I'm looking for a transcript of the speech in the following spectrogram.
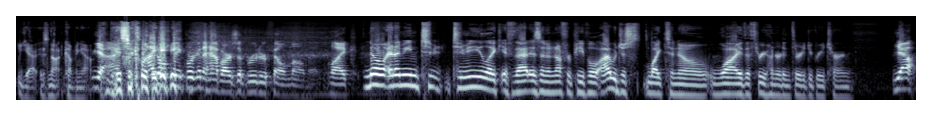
yeah, is not coming out. yeah, I- basically. I, don't think we're gonna have our Zapruder film moment. Like, No, and I mean to to me, like if that isn't enough for people, I would just like to know why the 330 degree turn. Yeah,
